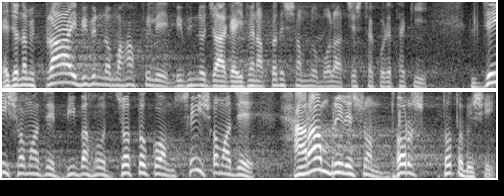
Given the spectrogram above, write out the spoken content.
এই আমি প্রায় বিভিন্ন মাহফিলে, বিভিন্ন জায়গায় ইভেন আপনাদের সামনেও বলার চেষ্টা করে থাকি, যেই সমাজে বিবাহ যত কম, সেই সমাজে হারাম রিলেশন ধর্ষ তত বেশি।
